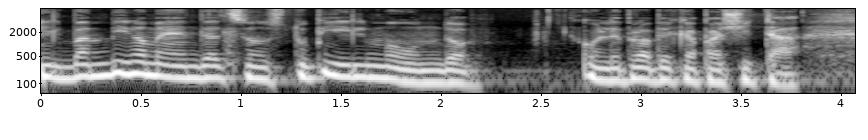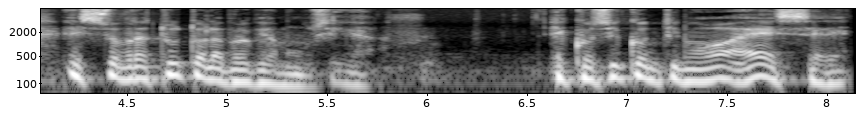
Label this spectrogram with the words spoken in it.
il bambino Mendelssohn stupì il mondo con le proprie capacità e soprattutto la propria musica e così continuò a essere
